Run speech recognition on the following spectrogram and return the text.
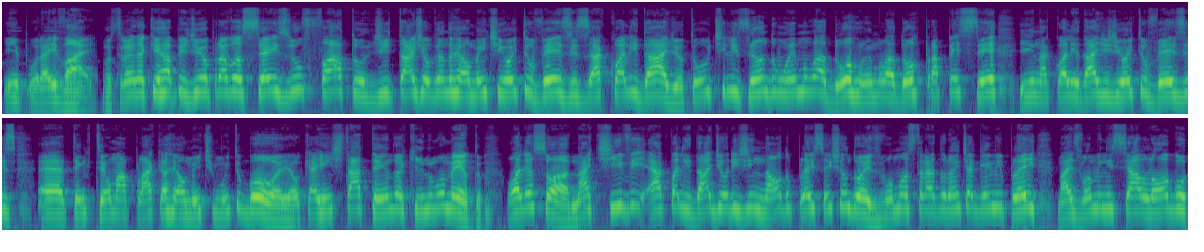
e por aí vai. Mostrando aqui rapidinho para vocês o fato de estar tá jogando realmente em 8 vezes a qualidade. Eu estou utilizando um emulador, um emulador para PC e na qualidade de 8 vezes é, tem que ter uma placa realmente muito boa. E é o que a gente está tendo aqui aqui no momento. Olha só, Native é a qualidade original do PlayStation 2. Vou mostrar durante a gameplay, mas vamos iniciar logo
